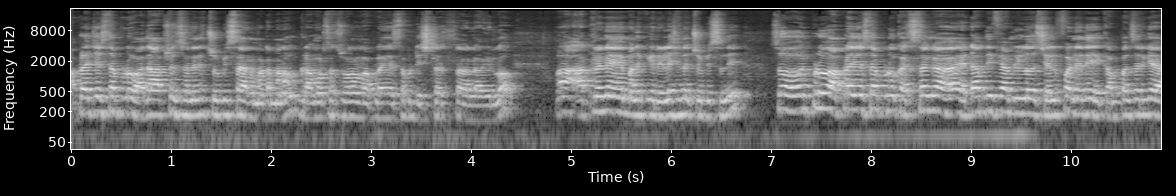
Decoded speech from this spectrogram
అప్లై చేసేటప్పుడు అదే ఆప్షన్స్ అనేది చూపిస్తారనమాట మనం. గ్రామర్ సచివాలయంలో అప్లై చేసేటప్పుడు డిస్టెన్స్ లెవెల్లో అట్లనే మనకి రిలేషన్ చూపిస్తుంది. సో ఇప్పుడు అప్లై చేసేటప్పుడు ఖచ్చితంగా హెడ్ ఆఫ్ ది ఫ్యామిలీలో సెల్ఫ్ అనేది కంపల్సరీగా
